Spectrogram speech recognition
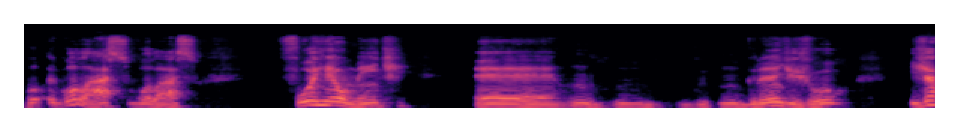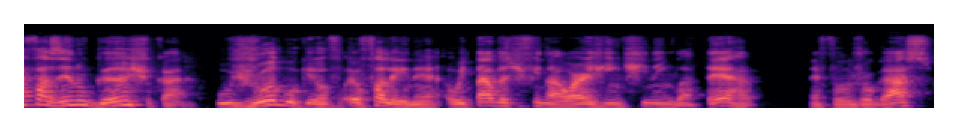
Golaço, golaço. Foi realmente é, um, um, um, grande jogo. E já fazendo gancho, cara, o jogo que eu, eu falei, né? Oitavas de final, Argentina e Inglaterra, né, foi um jogaço.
